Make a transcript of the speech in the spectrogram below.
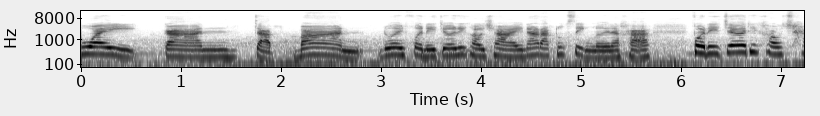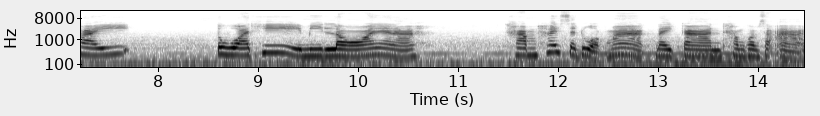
ด้วยการจัดบ้านด้วยเฟอร์นิเจอร์ที่เขาใช้น่ารักทุกสิ่งเลยนะคะเฟอร์นิเจอร์ที่เขาใช้ตัวที่มีล้อเนี่ยนะทำให้สะดวกมากในการทำความสะอาด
